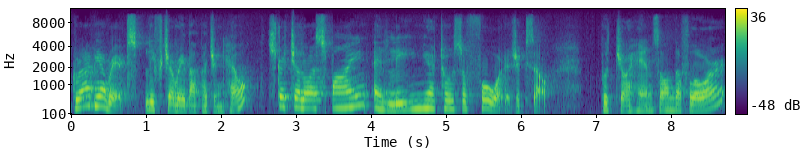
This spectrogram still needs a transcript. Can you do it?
grab your ribs, lift your rib up as you inhale, stretch your lower spine and lean your torso forward as you exhale. Put your hands on the floor.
